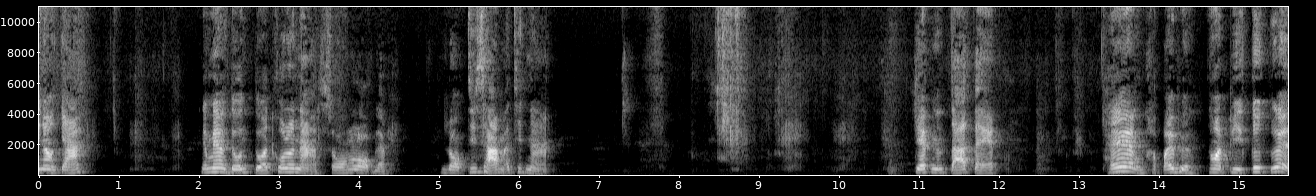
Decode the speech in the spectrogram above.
พี่น้องจ๋ายังแม่โดนตรวจโคโรนาสองรอบแล้ว รอบที่สามอาทิตย์หน้าเจ็บน้ำตาแตก แทงเข้าไปเพื่อหอดผีกึกเลย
